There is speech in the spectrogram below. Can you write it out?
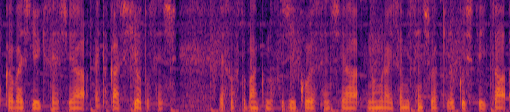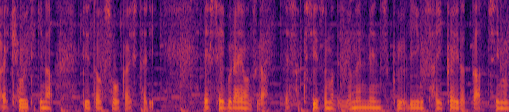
岡林勇希選手や、え高橋宏斗選手ソフトバンクの藤井耕也選手や野村勇選手が記録していた驚異的なデータを紹介したり西武ライオンズが昨シーズンまで4年連続リーグ最下位だったチーム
